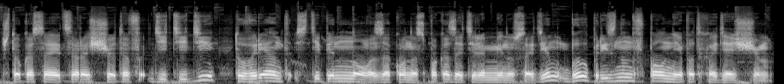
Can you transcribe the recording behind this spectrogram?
Что касается расчетов DTD, то вариант степенного закона с показателем минус 1 был признан вполне подходящим.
